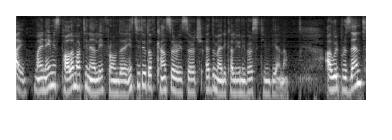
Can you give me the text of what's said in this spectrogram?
Hi, my name is Paola Martinelli from the Institute of Cancer Research at the Medical University in Vienna. I will present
